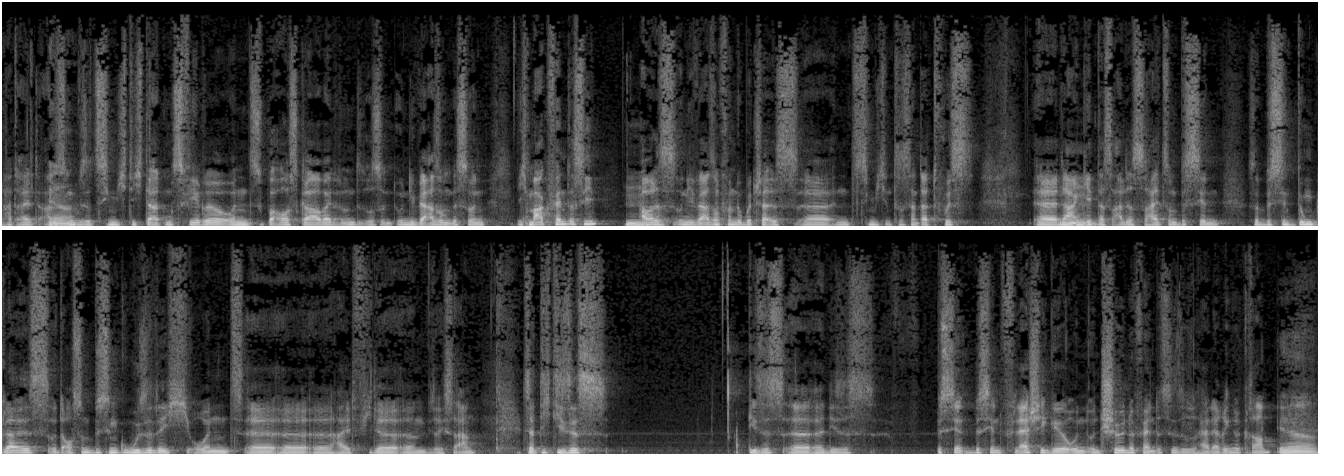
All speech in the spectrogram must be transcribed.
Hat halt alles Ja. irgendwie so ziemlich dichte Atmosphäre und super ausgearbeitet und ein Universum ist so ein. Ich mag Fantasy, Mhm. aber das Universum von The Witcher ist äh, ein ziemlich interessanter Twist. Äh, da Mhm. dass alles halt so ein bisschen so ein bisschen dunkler ist und auch so ein bisschen gruselig und äh, äh, äh, halt viele, ähm, wie soll ich sagen, es hat nicht dieses dieses äh, äh, dieses bisschen bisschen flashige und und schöne Fantasy so Herr der Ringe Kram Ja.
